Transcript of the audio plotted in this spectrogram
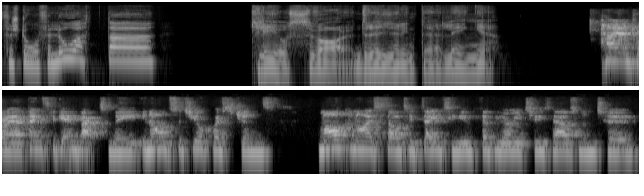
förstå och förlåta? Cleos svar dröjer inte länge. Hi, Andrea. Thanks for getting back to me. In answer to your questions, Mark and I started dating in February 2002.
